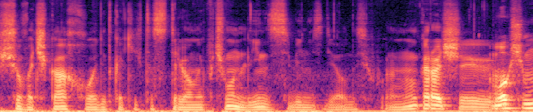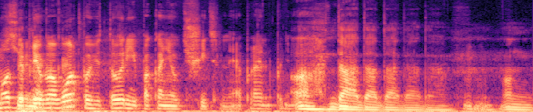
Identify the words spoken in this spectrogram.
Еще в очках ходит каких-то стрёмных. Почему он линзы себе не сделал до сих пор? Ну, короче... В общем, модный приговор по Витории пока не утешительный, я правильно понимаю? А, да, да, да, да, да. Mm-hmm. Он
